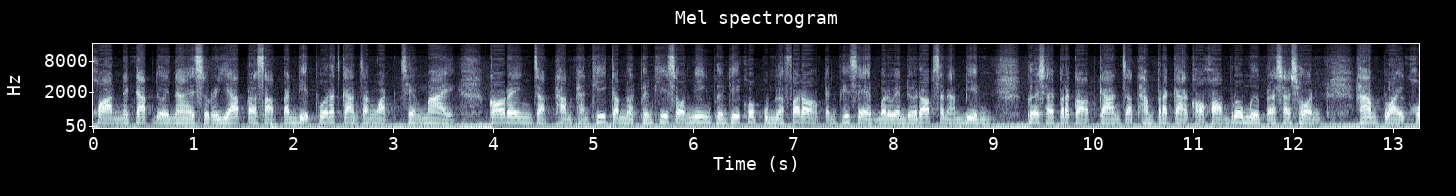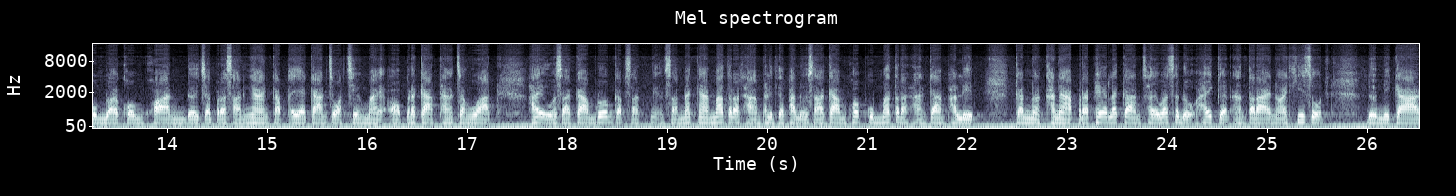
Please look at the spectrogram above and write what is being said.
ควันนะครับโดยนายสุริยะประสาทบัณฑิตผู้ราชการจังหวัดเชียงใหม่ ก็เร่งจัดทำแผนที่กำหนดพื้นที่โซนนิ่ง พื้นที่ควบคุมและเฝ้าระวังเป็นพิเศษบริเวณโดยรอบสนามบิน เพื่อใช้ประกอบการจัดทำประกาศขอความร่วมมือประชาชน ห้ามปล่อยโคมลอยโคมควัน โดยจะประสานงานกับอายการจังหวัดเชียงใหม่ออกประกาศทางจังหวัด ให้อุตสาหกรรมร่วมกับสำนักงานมาตรฐานผลิตภัณฑ์อุตสาหกรรมควบคุมมาตรฐานการผลิตกำหนดขนาดประเภทและการใช้วัสดุให้เกิดอันตรายน้อยที่สุด โดยมีการ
